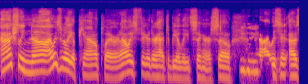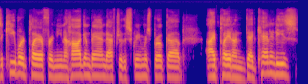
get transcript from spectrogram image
Actually, no. I was really a piano player, and I always figured there had to be a lead singer. So mm-hmm. you know, I was I was a keyboard player for Nina Hagen band after the Screamers broke up. I played on Dead Kennedys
